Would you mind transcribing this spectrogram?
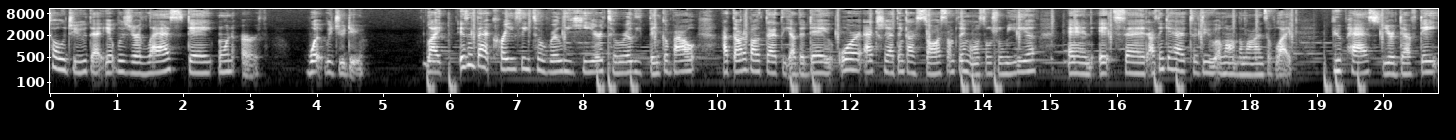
told you that it was your last day on earth, what would you do? Like, isn't that crazy to really hear, to really think about? I thought about that the other day, or actually, I think I saw something on social media and it said, I think it had to do along the lines of like, you pass your death date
